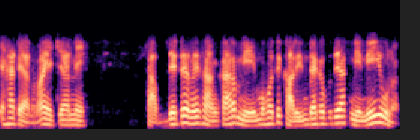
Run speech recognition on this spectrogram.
එහාට යනවා. ඒ කියන්නේ shabdෙට මේ සංඛාර මේ මොහොතේ කලින් දැකපු දෙයක් නෙමෙයි උනත්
